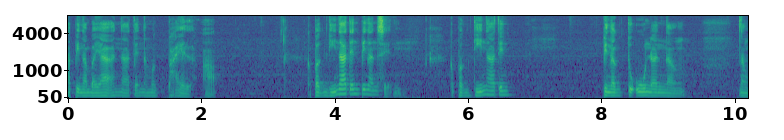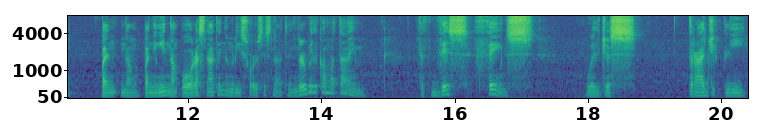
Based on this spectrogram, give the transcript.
na pinabayaan natin na mag-pile up. Kapag di natin pinansin, kapag di natin pinagtuunan ng ng pan, ng paningin ng oras natin ng resources natin there will come a time that these things will just tragically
